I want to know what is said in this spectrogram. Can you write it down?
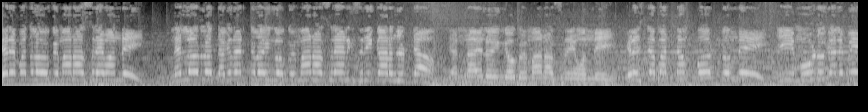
తిరుపతిలో ఒక విమానాశ్రయం ఉంది. నెల్లూరులో దగదర్తిలో ఇంకొక విమానాశ్రయానికి శ్రీకారం చుట్టాం. చెన్నైలో ఇంకొక విమానాశ్రయం ఉంది. కృష్ణపట్నం పోర్ట్ ఉంది. ఈ మూడు కలిపి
